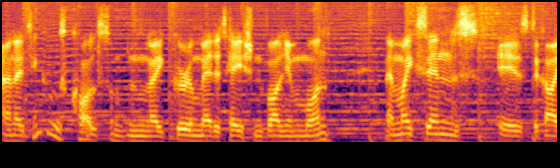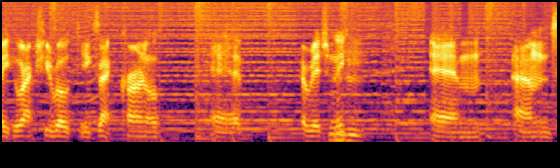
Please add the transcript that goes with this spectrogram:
and I think it was called something like Guru Meditation Volume One now, Mike Sinz is the guy who actually wrote the exec kernel uh, originally, mm-hmm. um, and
